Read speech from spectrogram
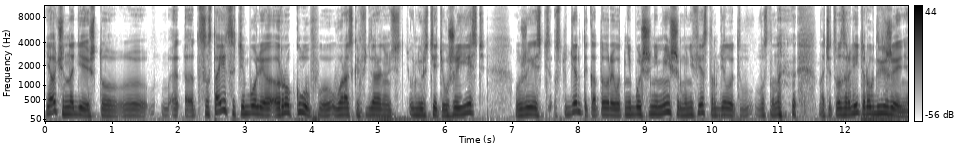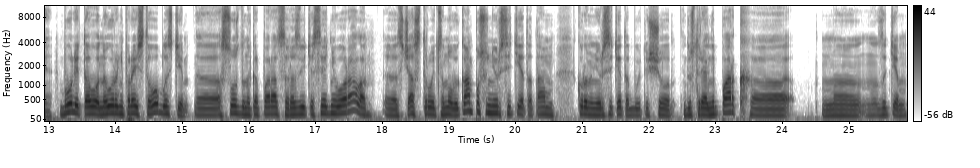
Я очень надеюсь, что э, это состоится, тем более рок-клуб в Уральском федеральном университете уже есть уже есть студенты, которые вот не больше, не меньше манифестом делают в основном, значит, возродить рок-движение. Более того, на уровне правительства области э, создана корпорация развития Среднего Урала. Э, сейчас строится новый кампус университета. Там, кроме университета, будет еще индустриальный парк, э, затем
